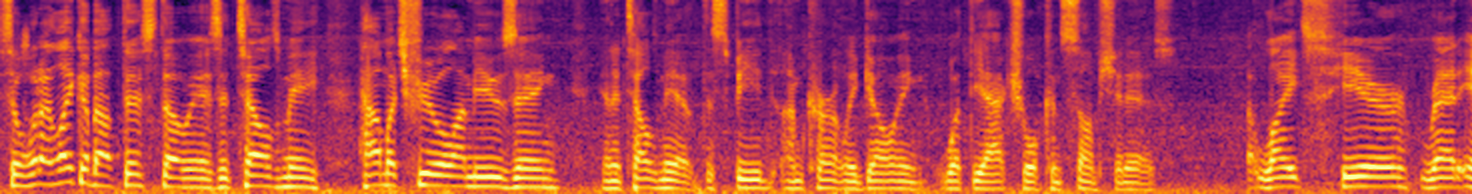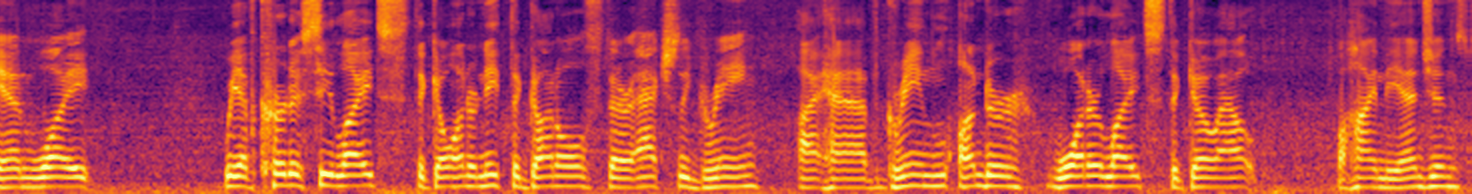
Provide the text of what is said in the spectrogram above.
So what I like about this though is it tells me how much fuel I'm using and it tells me at the speed I'm currently going what the actual consumption is. Lights here, red and white. We have courtesy lights that go underneath the gunnels that are actually green. I have green underwater lights that go out behind the engines.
